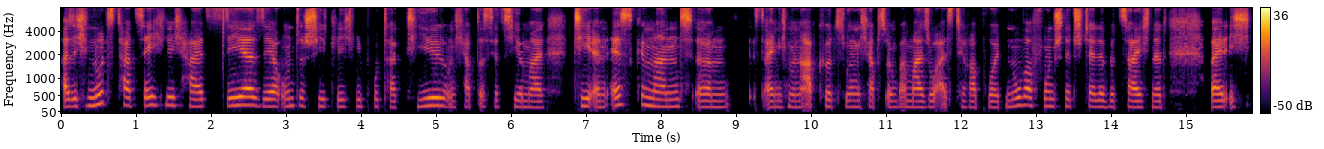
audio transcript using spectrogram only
Also ich nutze tatsächlich halt sehr, sehr unterschiedlich wie Protaktil und ich habe das jetzt hier mal TNS genannt. Ähm, ist eigentlich nur eine Abkürzung. Ich habe es irgendwann mal so als Therapeut Novafon-Schnittstelle bezeichnet, weil ich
